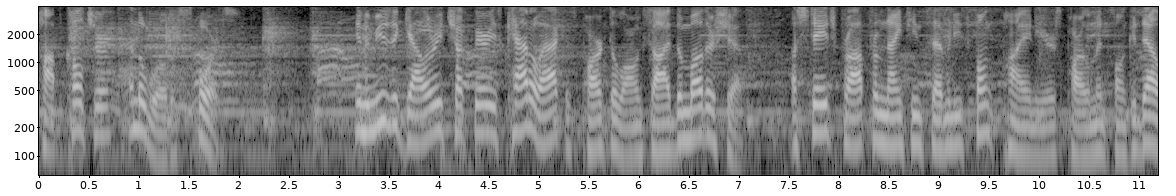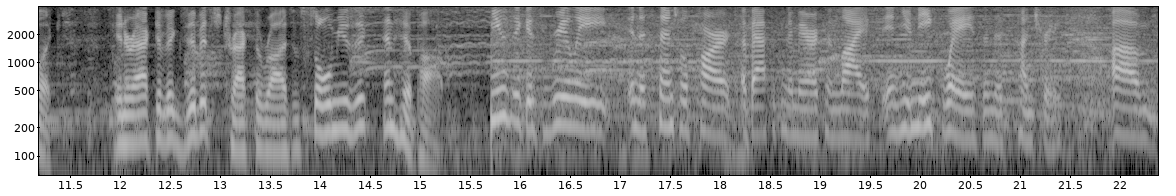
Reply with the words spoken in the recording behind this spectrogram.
pop culture, and the world of sports. In the music gallery, Chuck Berry's Cadillac is parked alongside the Mothership, a stage prop from 1970s funk pioneers Parliament Funkadelic. Interactive exhibits track the rise of soul music and hip hop. Music is really an essential part of African American life in unique ways in this country. Um,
